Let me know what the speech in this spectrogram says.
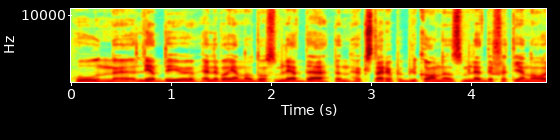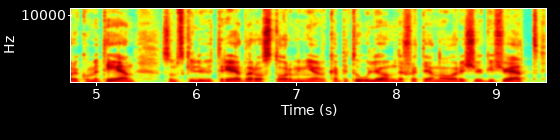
Hon eh, ledde ju, eller var en av de som ledde, den högsta republikanen som ledde 6 januari-kommittén som skulle utreda och stormningen av Kapitolium den 6 januari 2021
